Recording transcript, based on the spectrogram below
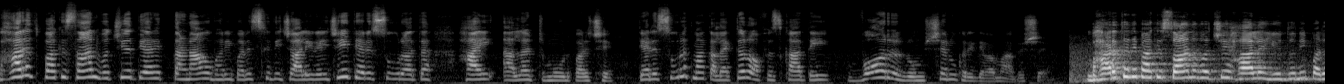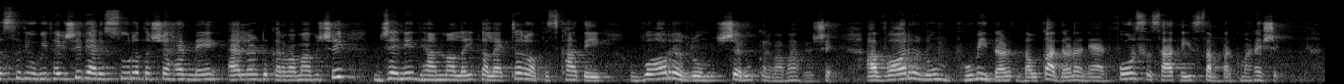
ભારત પાકિસ્તાન વચ્ચે અત્યારે તણાવભરી પરિસ્થિતિ ચાલી રહી છે. ત્યારે સુરત હાઈ એલર્ટ મોડ પર છે. ત્યારે સુરતમાં કલેક્ટર ઓફિસ ખાતે વોર રૂમ શરૂ કરી દેવામાં આવ્યો છે. ભારત અને પાકિસ્તાન વચ્ચે હાલ યુદ્ધની પરિસ્થિતિ ઊભી થઈ છે. ત્યારે સુરત શહેરને એલર્ટ કરવામાં આવ્યું છે, જેને ધ્યાનમાં લઈ કલેક્ટર ઓફિસ ખાતે વોર રૂમ શરૂ કરવામાં આવ્યો છે. આ વોર રૂમ ભૂમિદળ, નૌકાદળ અને એરફોર્સ સાથે સંપર્કમાં રહેશે.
